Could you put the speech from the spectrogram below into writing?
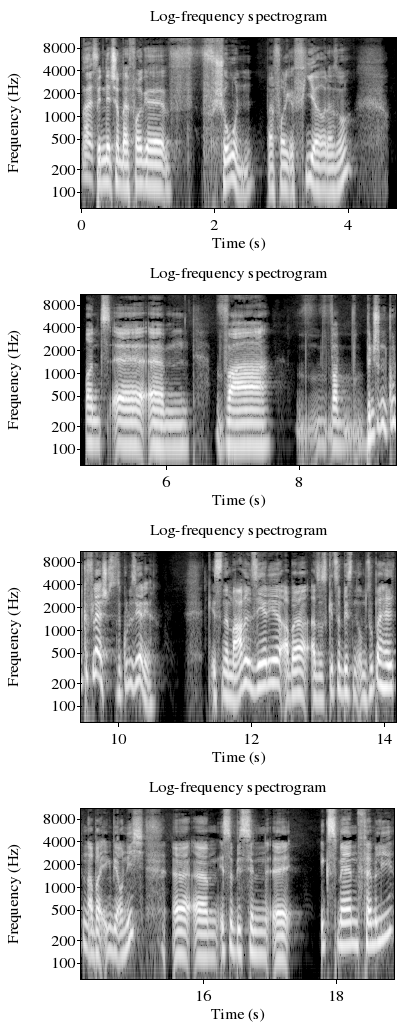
nice. bin jetzt schon bei Folge schon bei Folge 4 oder so und äh, ähm, war, war bin schon gut geflasht. ist eine gute Serie. Ist eine Marvel-Serie, aber also es geht so ein bisschen um Superhelden, aber irgendwie auch nicht. Äh, ähm, ist so ein bisschen äh, X-Men Family,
